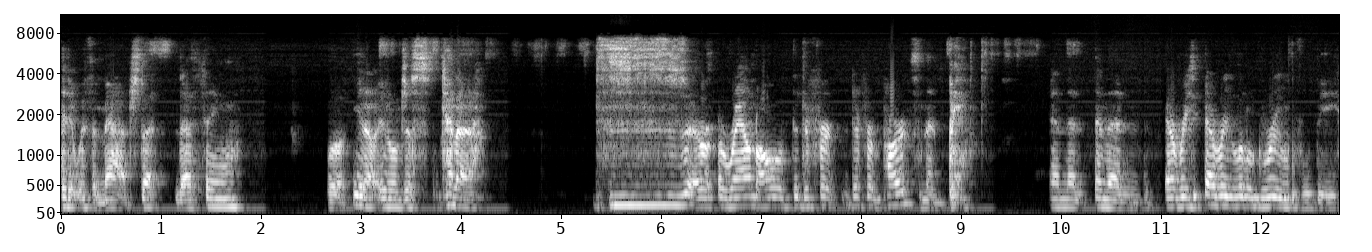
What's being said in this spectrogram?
hit it with a match. That that thing, well, you know, it'll just kind of around all of the different different parts, and then bam, and then and then every every little groove will be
